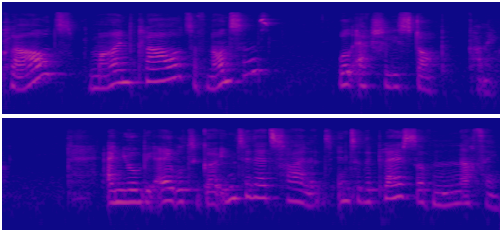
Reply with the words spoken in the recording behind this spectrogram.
clouds, mind clouds of nonsense, will actually stop. And you'll be able to go into that silence, into the place of nothing,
